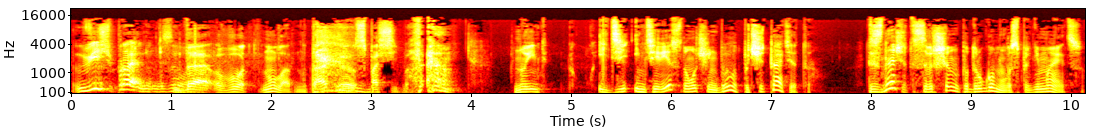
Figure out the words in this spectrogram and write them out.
вещи правильно называют. Да, вот. Ну ладно, так, э, спасибо. Но интересно очень было почитать это. Ты знаешь, это совершенно по-другому воспринимается.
